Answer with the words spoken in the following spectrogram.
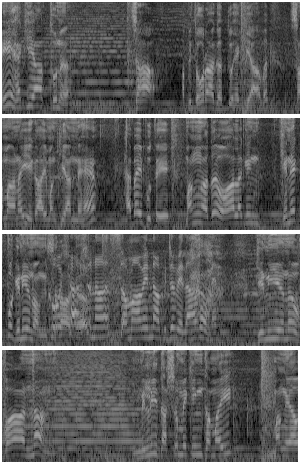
මේ හැකියා තුන සහ අපි තෝරාගත්තු හැකියාව සමානයි. ඒක අයමං කියන්න හැ හැබැයි පුතේ මං අද ඔයාලගෙන් කෙනෙක්ව ගෙනියනවා ඉස්සරහට. සමාවෙන්න අපිට වෙලාව නෑ. ගෙනියනවා නං මිලි දශමකින් තමයි මං එයාව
